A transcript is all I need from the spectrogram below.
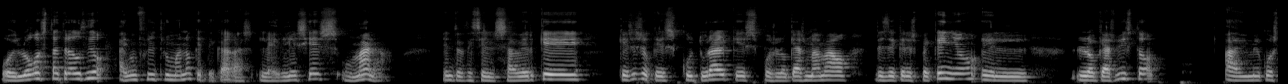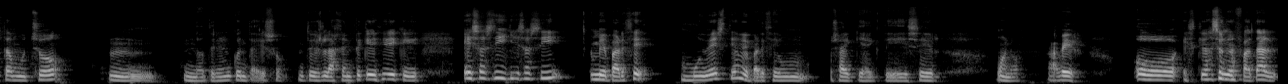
o luego está traducido, hay un filtro humano que te cagas. La iglesia es humana. Entonces el saber que, que es eso, que es cultural, que es pues lo que has mamado desde que eres pequeño, el, lo que has visto, a mí me cuesta mucho mm, no tener en cuenta eso. Entonces la gente que decide que es así y es así, me parece muy bestia, me parece un... O sea, que hay que ser... Bueno, a ver, o es que va a sonar fatal,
